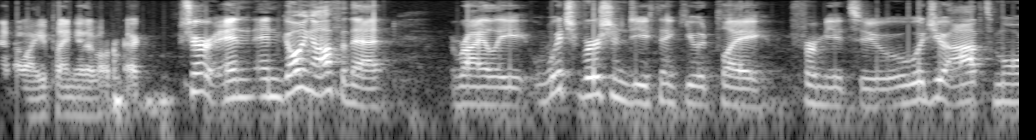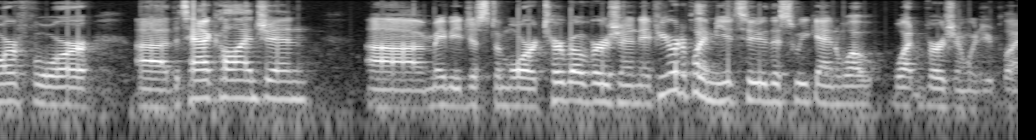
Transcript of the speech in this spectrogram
I don't know why you play the other deck. Sure, and and going off of that, Riley, which version do you think you would play for Mewtwo? Would you opt more for uh, the tag call engine, uh, maybe just a more turbo version? If you were to play Mewtwo this weekend, what what version would you play?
